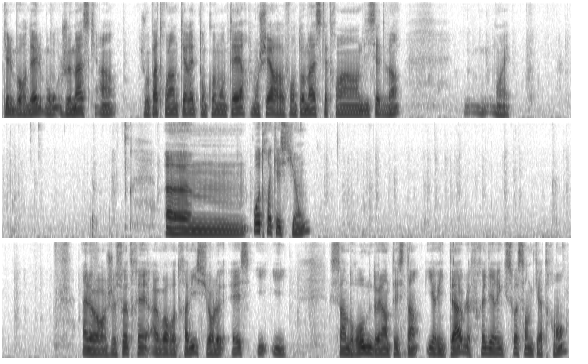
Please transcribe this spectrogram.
quel bordel. Bon, je masque, hein. Je vois pas trop l'intérêt de ton commentaire, mon cher Fantomas9720. Ouais. Euh, autre question. Alors, je souhaiterais avoir votre avis sur le SII, syndrome de l'intestin irritable, Frédéric, 64 ans.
